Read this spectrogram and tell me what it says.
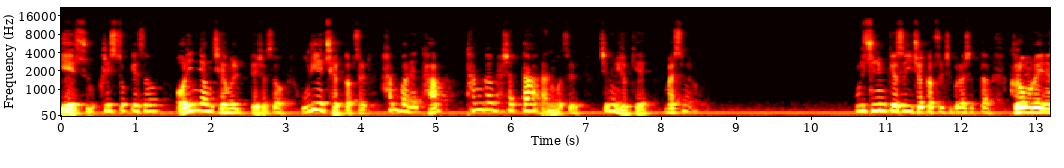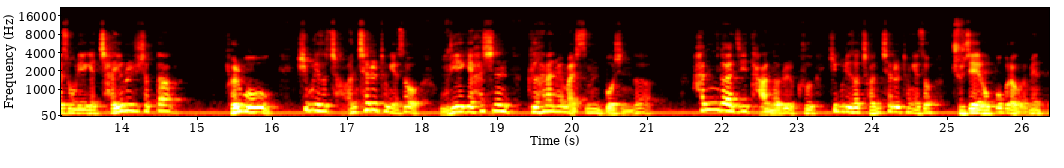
예수 그리스도께서 어린 양 제물 되셔서 우리의 죄값을 한 번에 다 탕감하셨다라는 것을 지금 이렇게 말씀하는 거예요. 우리 주님께서 이 죄값을 지불하셨다. 그러므로 인해서 우리에게 자유를 주셨다. 결국 히브리서 전체를 통해서 우리에게 하시는 그 하나님의 말씀은 무엇인가? 한 가지 단어를 그 히브리서 전체를 통해서 주제로 뽑으라 그러면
